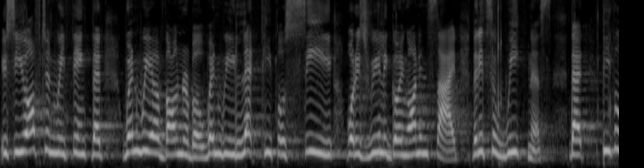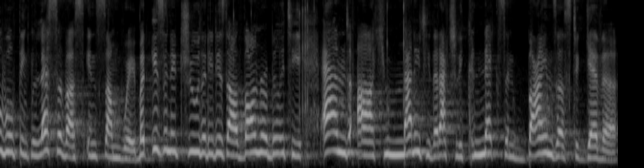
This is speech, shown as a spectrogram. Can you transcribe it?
You see, often we think that when we are vulnerable, when we let people see what is really going on inside, that it's a weakness, that people will think less of us in some way. But isn't it true that it is our vulnerability and our humanity that actually connects and binds us together?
